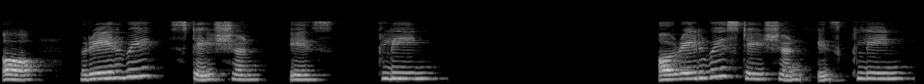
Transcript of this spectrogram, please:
A railway station is clean. A railway station is clean.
